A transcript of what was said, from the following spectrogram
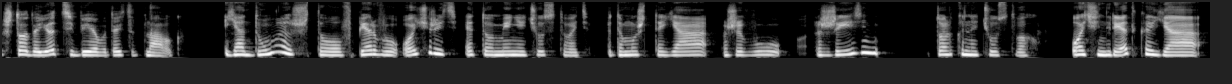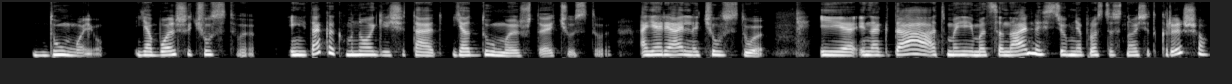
что дает тебе вот этот навык? Я думаю, что в первую очередь это умение чувствовать, потому что я живу жизнь только на чувствах. Очень редко я думаю, я больше чувствую. И не так, как многие считают, я думаю, что я чувствую, а я реально чувствую. И иногда от моей эмоциональности у меня просто сносит крышу,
